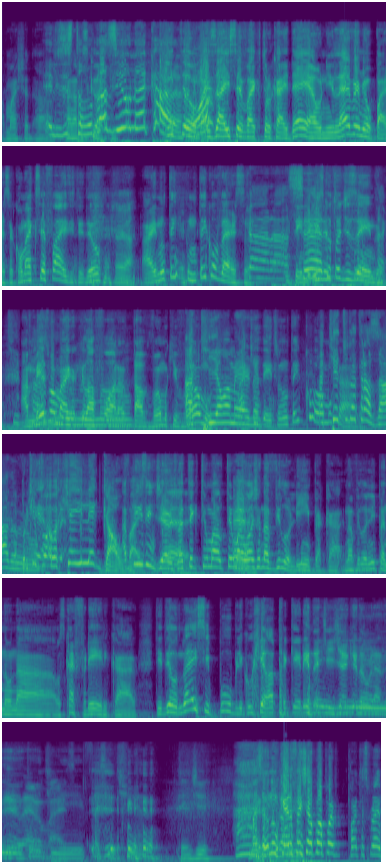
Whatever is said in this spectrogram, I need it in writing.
a marcha da. Eles estão no Cup. Brasil, né, cara? Então, Ó, mas aí você vai trocar ideia, é Unilever, meu parça. Como é que você faz, entendeu? É. Aí não tem, não tem conversa. Cara, entendeu? sério, Isso que eu tô dizendo. puta A mesma marca que lá meu fora irmão. tá vamos que vamos. Aqui é uma merda. Aqui dentro não tem como, Aqui é tudo cara. atrasado, meu Porque irmão. aqui é ilegal, A. Benz Jerry's É. vai ter que ter uma, ter uma É. loja na Vila Olímpia, cara. Na Vila Olímpia não, na Oscar Freire, cara. Entendeu? Não é esse público que ela tá querendo atingir aqui no Brasil, né, entendi, faz sentido. Entendi. Mas eu não quero fechar pra, por- portas pra,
